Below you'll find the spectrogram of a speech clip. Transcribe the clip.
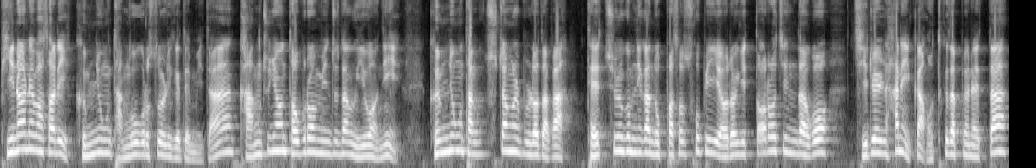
비난의 화살이 금융당국으로 쏠리게 됩니다. 강준현 더불어민주당 의원이 금융당국 수장을 불러다가 대출 금리가 높아서 소비 여력이 떨어진다고 질을 하니까 어떻게 답변했다?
